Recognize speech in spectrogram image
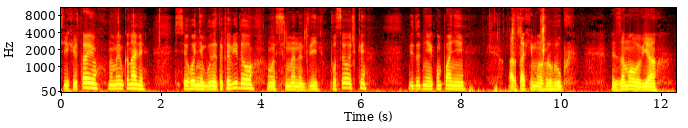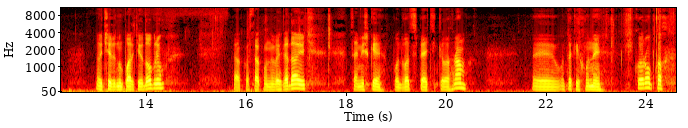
Всіх вітаю на моєму каналі. Сьогодні буде таке відео. Ось у мене дві посилочки від однієї компанії Artachim Agro Group. Замовив я очередну партію добрив. Так, ось так вони виглядають. Це мішки по 25 кг. Е, ось таких вони в коробках.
